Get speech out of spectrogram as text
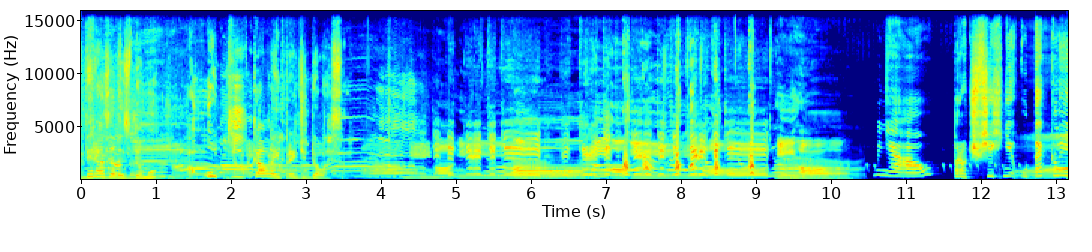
vyrazili z domu a utíkali pryč do lesa. Mňau, proč všichni utekli?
